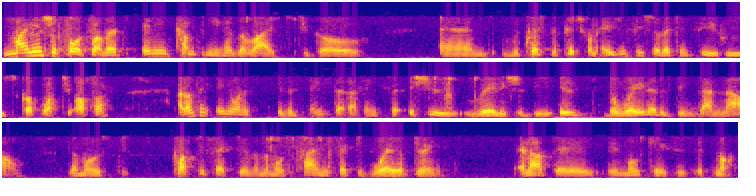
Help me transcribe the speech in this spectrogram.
My initial thoughts are that any company has a right to go and request a pitch from agency so they can see who's got what to offer. I don't think anyone is, is against that. I think the issue really should be is the way that it's being done now the most cost effective and the most time effective way of doing it. And I'd say in most cases it's not.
